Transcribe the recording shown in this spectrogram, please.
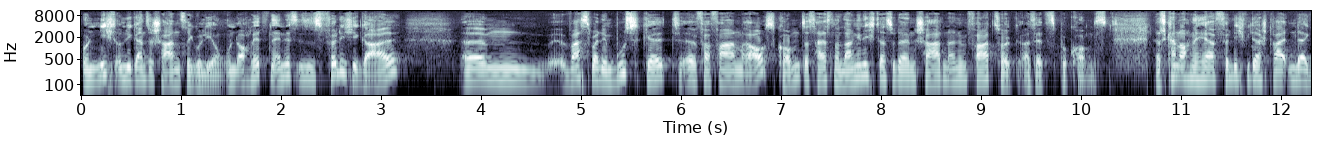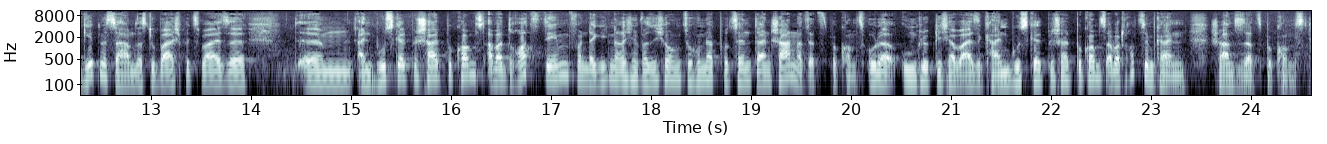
und nicht um die ganze Schadensregulierung. Und auch letzten Endes ist es völlig egal, ähm, was bei dem Bußgeldverfahren rauskommt. Das heißt noch lange nicht, dass du deinen Schaden an einem Fahrzeug ersetzt bekommst. Das kann auch nachher völlig widerstreitende Ergebnisse haben, dass du beispielsweise ähm, einen Bußgeldbescheid bekommst, aber trotzdem von der gegnerischen Versicherung zu 100 Prozent deinen Schaden ersetzt bekommst oder unglücklicherweise keinen Bußgeldbescheid bekommst, aber trotzdem keinen Schadensersatz bekommst.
